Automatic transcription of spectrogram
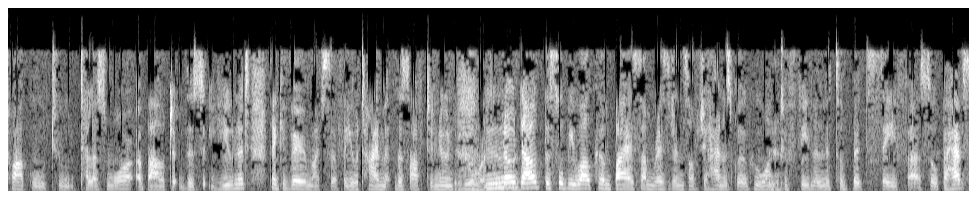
Tshwaku, to tell us more about this unit. Thank you very much, sir, for your time this afternoon. Much, no doubt this will be welcomed by some residents of Johannesburg who want yeah. to feel a little bit safer. So perhaps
